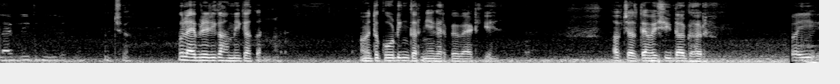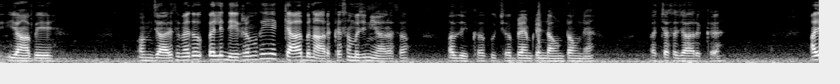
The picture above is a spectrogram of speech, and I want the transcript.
लाइब्रेरी तो खुली रहती है। अच्छा। वो लाइब्रेरी का हमें क्या करना? हमें तो कोडिंग करनी है घर पे बैठ के। अब चलते हैं भाई सीधा घर। भाई यहाँ पे हम जा रहे थे। मैं तो पहले देख रहा हूँ कि ये क्या बना रखा है? समझ नहीं आ रहा था। अब देखा पूछा ब्रैम्पटन डाउनटाउन है। अच्छा सजा रखा है। आज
